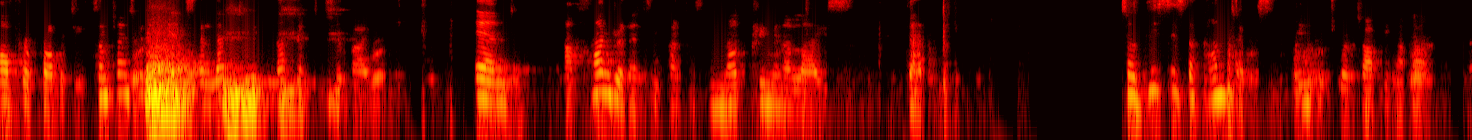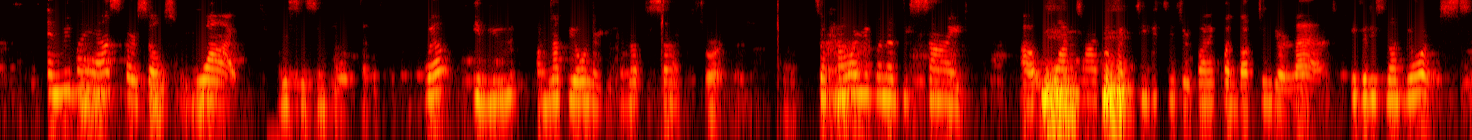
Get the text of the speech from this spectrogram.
of her property, sometimes with kids, and left with nothing to survive. Right. And a hundred and two countries do not criminalize that. So this is the context in which we're talking about. And we might ask ourselves why this is important. Well, if you are not the owner, you cannot decide. Right. So how are you going to decide uh, what type of activities you're going to conduct in your land if it is not yours?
